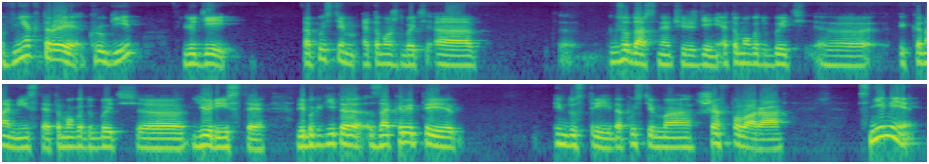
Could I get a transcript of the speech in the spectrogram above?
В некоторые круги людей, допустим, это может быть э, государственные учреждения, это могут быть э, экономисты, это могут быть э, юристы, либо какие-то закрытые индустрии, допустим, э, шеф-повара, с ними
